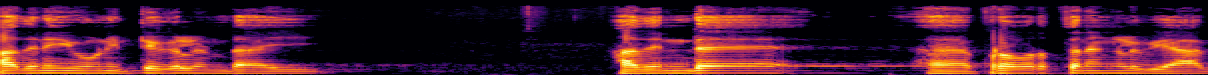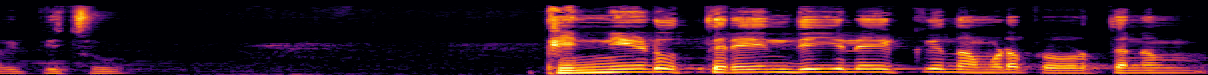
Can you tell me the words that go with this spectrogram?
അതിന് യൂണിറ്റുകൾ ഉണ്ടായി അതിന്റെ പ്രവർത്തനങ്ങൾ വ്യാപിപ്പിച്ചു. പിന്നീട് ഉത്തരേന്ത്യയിലേക്ക് നമ്മുടെ പ്രവർത്തനം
